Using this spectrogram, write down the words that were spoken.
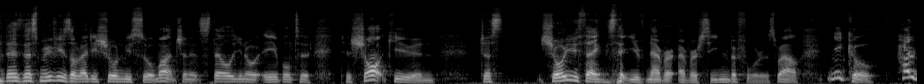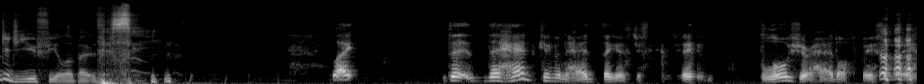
this, this movie has already shown me so much, and it's still you know able to to shock you and just show you things that you've never ever seen before as well. Nico, how did you feel about this scene? Like, the the head given head thing is just it blows your head off basically.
